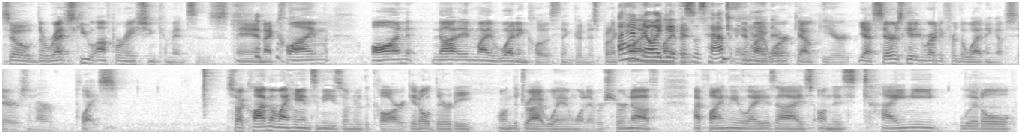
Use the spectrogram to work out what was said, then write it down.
So the rescue operation commences. And I climb on, not in my wedding clothes, thank goodness, but I I climb had no idea like this a- was happening In my either. workout gear. Yeah, Sarah's getting ready for the wedding upstairs in our place. So I climb on my hands and knees under the car, get all dirty on the driveway and whatever. Sure enough, I finally lay his eyes on this tiny little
